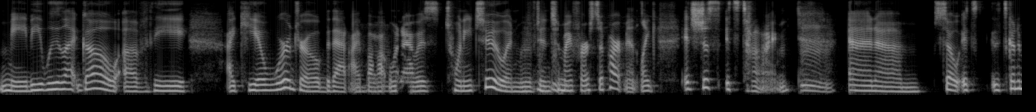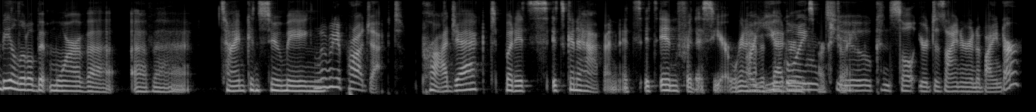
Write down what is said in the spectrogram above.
Maybe we let go of the IKEA wardrobe that I bought Mhm. when I was 22 and moved into my first apartment. Like it's just it's time. Mm, And um so it's it's going to be a little bit more of a of a time consuming Maybe a project. project, but it's it's going to happen. It's it's in for this year. We're going to have a you bedroom that going sparks joy. to consult your designer in a binder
